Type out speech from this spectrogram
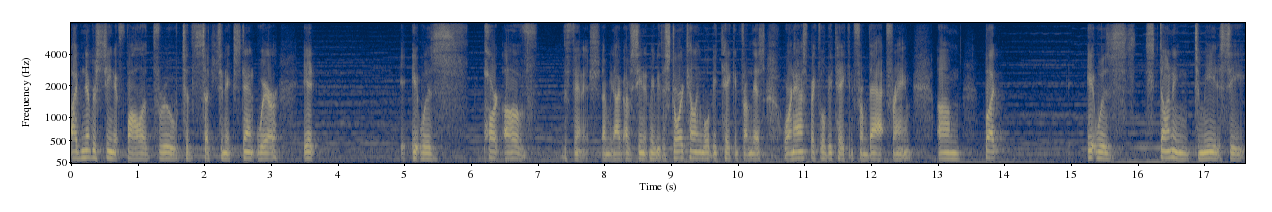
I've never seen it followed through to such an extent where it it was part of the finish. I mean, I've seen it, maybe the storytelling will be taken from this, or an aspect will be taken from that frame. Um, but it was stunning to me to see,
